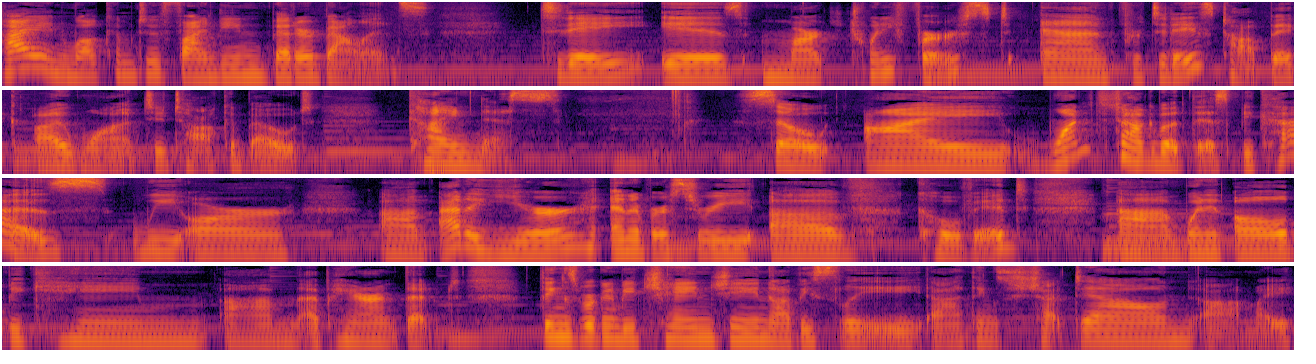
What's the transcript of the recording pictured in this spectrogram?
Hi, and welcome to Finding Better Balance. Today is March 21st, and for today's topic, I want to talk about kindness. So, I wanted to talk about this because we are um, at a year anniversary of COVID um, when it all became um, apparent that things were going to be changing. Obviously, uh, things shut down. Uh, my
